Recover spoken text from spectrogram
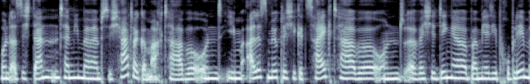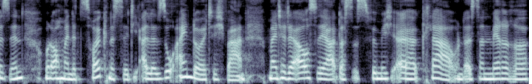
Und als ich dann einen Termin bei meinem Psychiater gemacht habe und ihm alles Mögliche gezeigt habe und äh, welche Dinge bei mir die Probleme sind und auch meine Zeugnisse, die alle so eindeutig waren, meinte der auch so, ja, das ist für mich äh, klar. Und als dann mehrere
